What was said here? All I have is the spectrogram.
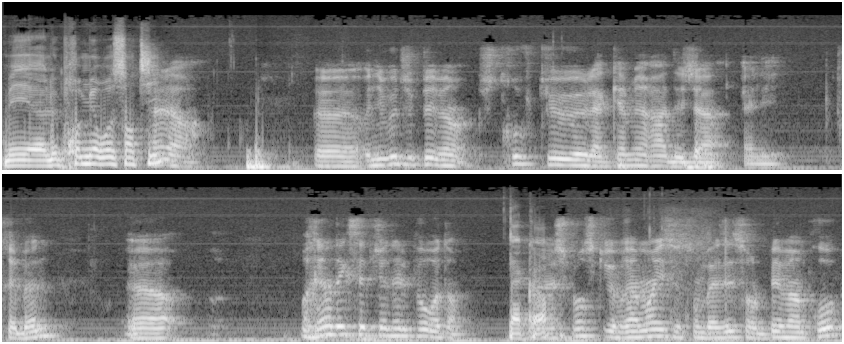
mais euh, le premier ressenti. Alors, euh, au niveau du P20, je trouve que la caméra, déjà, elle est très bonne. Euh, rien d'exceptionnel pour autant. D'accord. Euh, je pense que vraiment ils se sont basés sur le P20 Pro.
